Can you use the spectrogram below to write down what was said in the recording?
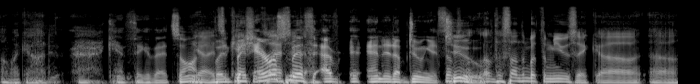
oh my God. I can't think of that song. Yeah, but but Aerosmith ev- ended up doing it Something, too. something with the music. Uh, uh,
